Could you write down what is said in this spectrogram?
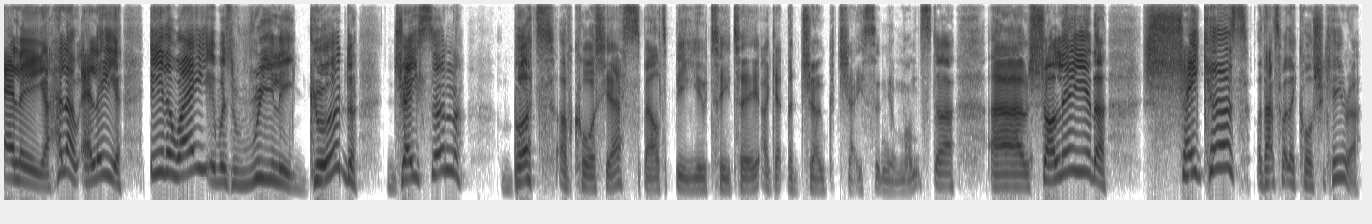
Ellie. Hello, Ellie. Either way, it was really good. Jason. But, of course, yes, spelt B U T T. I get the joke, Jason, you monster. Um, Charlene, Shakers. Oh, that's what they call Shakira.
